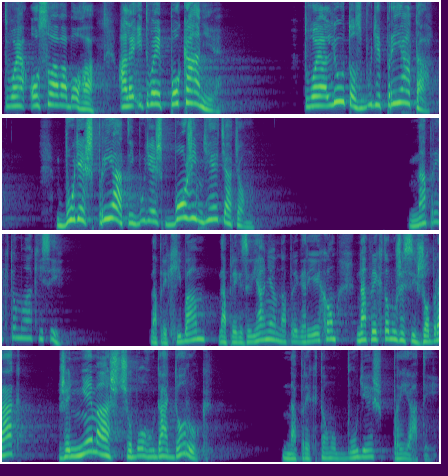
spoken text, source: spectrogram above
Tvoja oslava Boha, ale i tvoje pokánie. Tvoja ľútosť bude prijatá. Budeš prijatý, budeš Božím dieťaťom. Napriek tomu, aký si. Napriek chybám, napriek zlyhaniam, napriek hriechom, napriek tomu, že si žobrák, že nemáš čo Bohu dať do rúk napriek tomu budeš prijatý.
